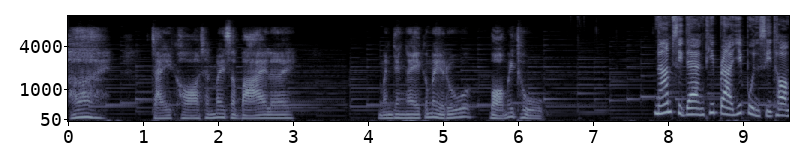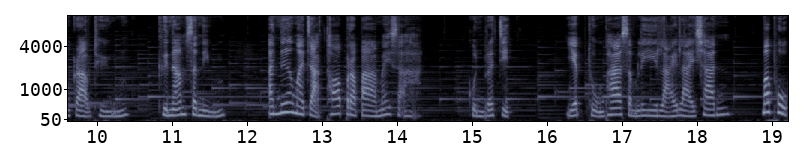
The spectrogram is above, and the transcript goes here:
เฮ้ยใจคอฉันไม่สบายเลย มันยังไงก็ไม่รู้ บอกไม่ถูก น้ำสีแดงที่ปลาญี่ปุ่นสีทองกล่าวถึง คือน้ำสนิม อันเนื่องมาจากท่อประปาไม่สะอาด คุณประจิต เย็บถุงผ้าสำลีหลายหลายชั้น มาผูก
